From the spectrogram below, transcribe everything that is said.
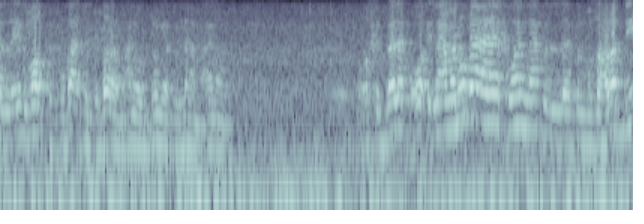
الايه الموقف وبقت الإدارة معانا والدنيا كلها معانا واخد بالك؟ اللي عملوه بقى إخواننا في المظاهرات دي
